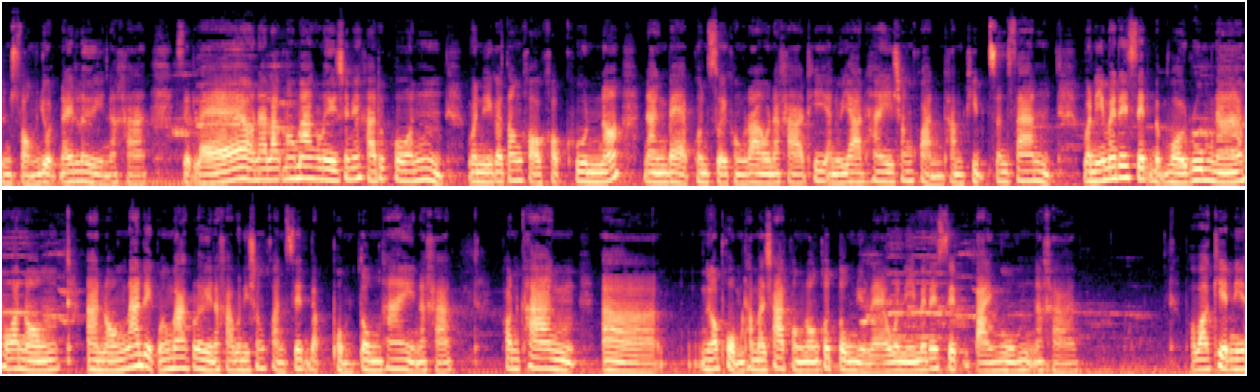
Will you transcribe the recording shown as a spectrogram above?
1-2 หยดได้เลยนะคะ เสร็จแล้วน่ารักมากๆเลยใช่ไหมคะทุกคน วันนี้ก็ต้องขอขอบคุณเนาะนางแบบคนสวยของเรานะคะ ที่อนุญาตให้ช่างขวัญทำคลิปสั้นๆ วันนี้ไม่ได้เซตแบบวอลลุ่มนะ เพราะว่าน้องอน้องหน้าเด็กมากๆเลยนะคะ วันนี้ช่างขวัญเซตแบบผมตรงให้นะคะ ค่อนข้างเนื้อผมธรรมชาติของน้องก็ตรงอยู่แล้ว วันนี้ไม่ได้เซตปลายงุ้มนะคะ เพราะว่าเคสนี้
